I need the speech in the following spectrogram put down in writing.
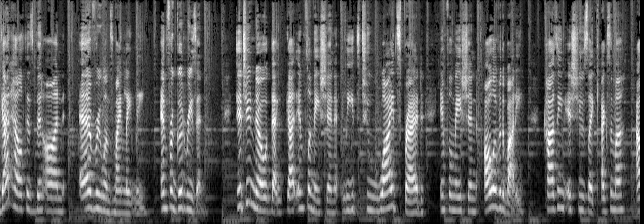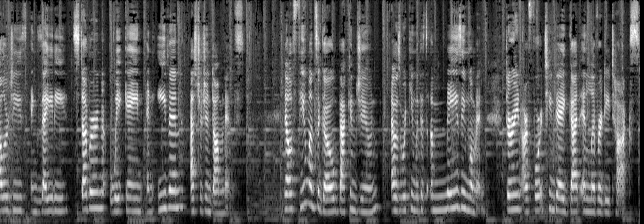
Gut health has been on everyone's mind lately, and for good reason. Did you know that gut inflammation leads to widespread inflammation all over the body? Causing issues like eczema, allergies, anxiety, stubborn weight gain, and even estrogen dominance. Now, a few months ago, back in June, I was working with this amazing woman during our 14 day gut and liver detox.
